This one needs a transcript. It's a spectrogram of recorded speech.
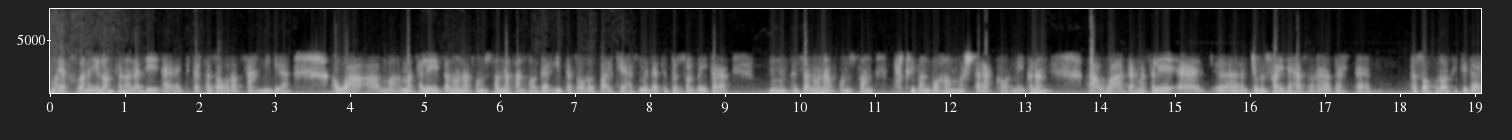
حمایت خودن اعلان کردن از که در تظاهرات سهم می‌گیرن. و مسئله زنان افغانستان نه تنها در این تظاهرات بلکه از مدت دو سال به این طرف زنان افغانستان تقریبا با هم مشترک کار می‌کنن. و در مسئله جنوساید هزاره در تظاهراتی که در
